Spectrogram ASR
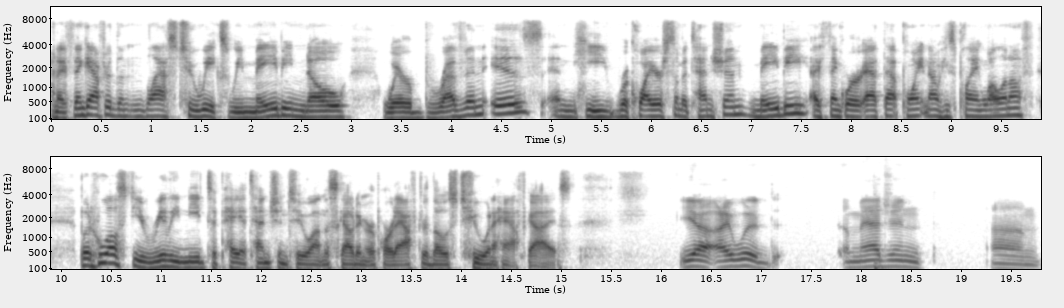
And I think after the last two weeks, we maybe know where Brevin is, and he requires some attention. Maybe I think we're at that point now. He's playing well enough. But who else do you really need to pay attention to on the scouting report after those two and a half guys? Yeah, I would imagine um,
